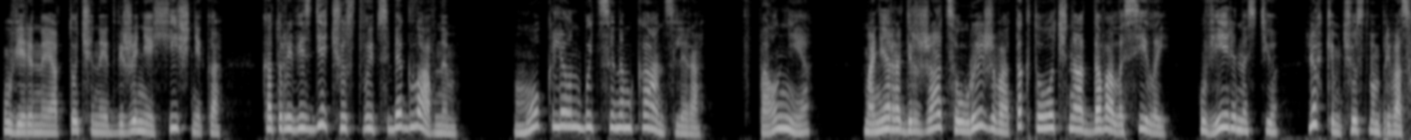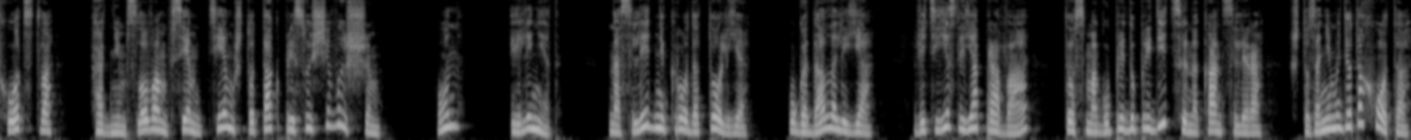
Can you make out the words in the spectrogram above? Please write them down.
уверенные отточенные движения хищника, который везде чувствует себя главным. Мог ли он быть сыном канцлера? Вполне. Манера держаться у Рыжего так точно отдавала силой, уверенностью, легким чувством превосходства — Одним словом, всем тем, что так присуще высшим. Он или нет? Наследник рода Толья. Угадала ли я? Ведь если я права, то смогу предупредить сына канцлера, что за ним идет охота.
